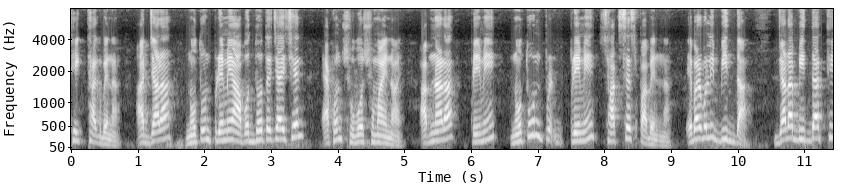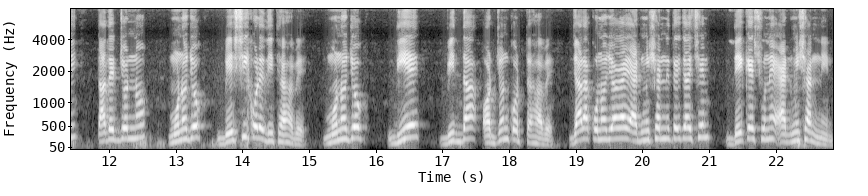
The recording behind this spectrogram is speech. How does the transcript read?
ঠিক থাকবে না। আর যারা নতুন প্রেমে আবদ্ধ হতে চাইছেন, এখন শুভ সময় নয়। আপনারা প্রেমে, নতুন প্রেমে সাকসেস পাবেন না। এবার বলি বিদ্যা। যারা বিদ্যার্থী, তাদের জন্য মনোযোগ বেশি করে দিতে হবে। মনোযোগ দিয়ে বিদ্যা অর্জন করতে হবে। যারা কোনো জায়গায় অ্যাডমিশান নিতে চাইছেন, দেখে শুনে অ্যাডমিশান নিন।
